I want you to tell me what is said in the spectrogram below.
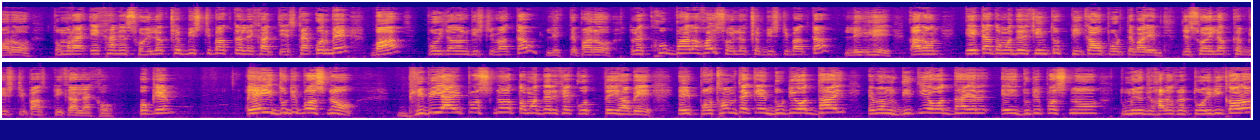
করো। তোমরা এখানে শৈলক্ষে বৃষ্টিপাতটা লেখার চেষ্টা করবে বা পরিচালন বৃষ্টিপাতটাও লিখতে পারো। তবে খুব ভালো হয় শৈলক্ষে বৃষ্টিপাতটা লিখলে, কারণ এটা তোমাদের কিন্তু টিকাও পড়তে পারে যে শৈলক্ষে বৃষ্টিপাত টিকা লেখো। ওকে? এই দুটি প্রশ্ন ভিভিআই প্রশ্ন তোমাদেরকে করতেই হবে। এই প্রথম থেকে দুটি অধ্যায় এবং দ্বিতীয় অধ্যায়ের এই দুটি প্রশ্ন তুমি যদি ভালো করে তৈরি করো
